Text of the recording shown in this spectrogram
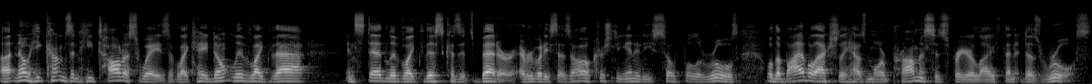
Uh, no, He comes and He taught us ways of like, "Hey, don't live like that. Instead, live like this because it's better. Everybody says, oh, Christianity is so full of rules. Well, the Bible actually has more promises for your life than it does rules.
